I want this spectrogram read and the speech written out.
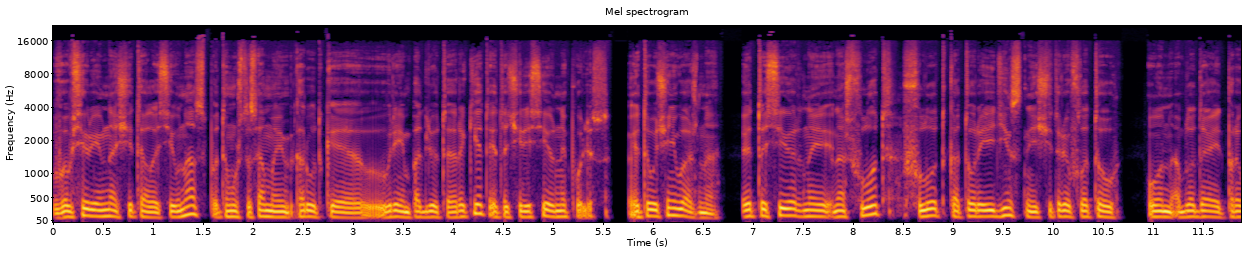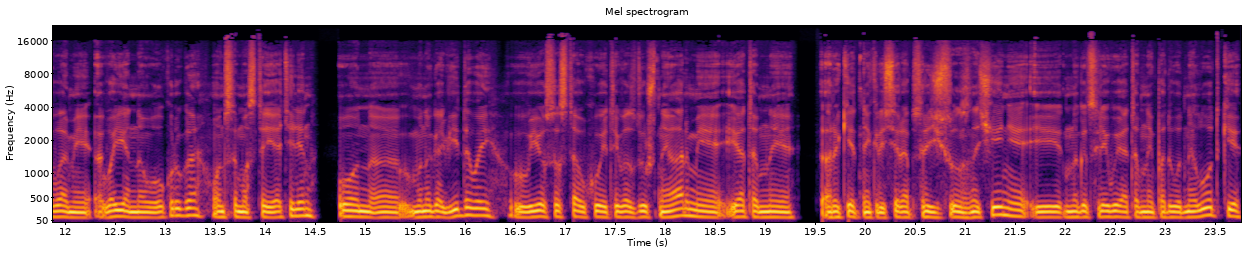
во все времена считалось и у нас, потому что самое короткое время подлета ракеты – это через Северный полюс. Это очень важно. Это северный наш флот, флот, который единственный из четырех флотов, он обладает правами военного округа, он самостоятелен, он э, многовидовый, в ее состав входит и воздушная армия, и атомные ракетные крейсера стратегического назначения, и многоцелевые атомные подводные лодки,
